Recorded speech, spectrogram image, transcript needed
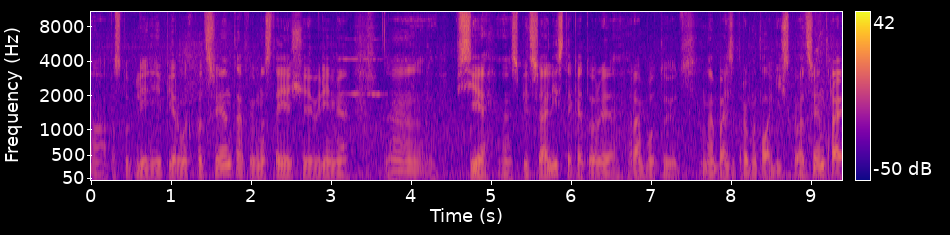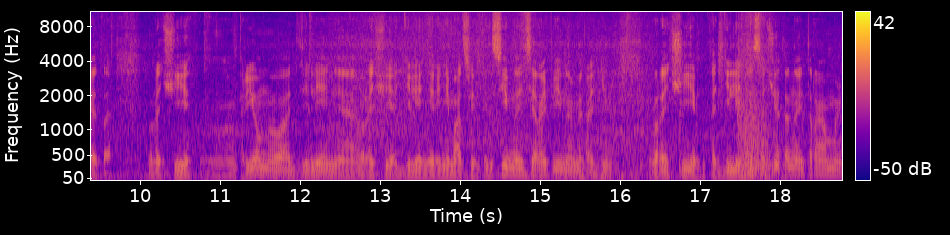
э, поступления первых пациентов. И в настоящее время э, все э, специалисты, которые работают на базе травматологического центра, это врачи э, приемного отделения, врачи отделения реанимации интенсивной терапии номер один, врачи отделения сочетанной травмы,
